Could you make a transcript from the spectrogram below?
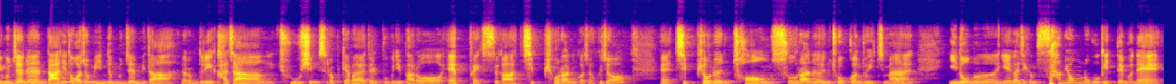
이 문제는 난이도가 좀 있는 문제입니다. 여러분들이 가장 조심스럽게 봐야 될 부분이 바로 fx가 지표라는 거죠. 그죠? 예, 지표는 정수라는 조건도 있지만 이놈은 얘가 지금 상용로고기 때문에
